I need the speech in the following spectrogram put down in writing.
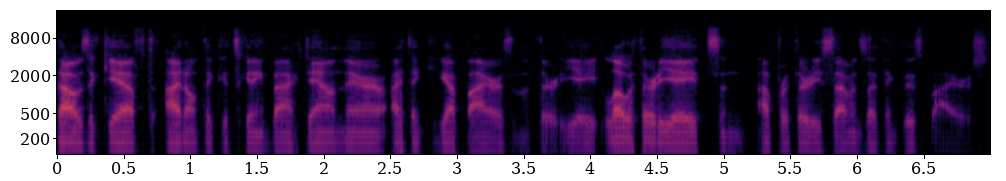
that was a gift. I don't think it's getting back down there. I think you got buyers in the 38 low 38s and upper 37s i think there's buyers.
